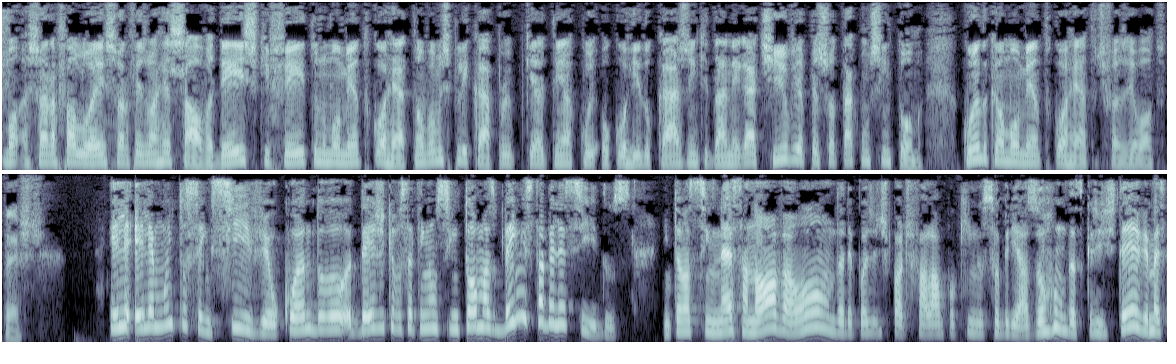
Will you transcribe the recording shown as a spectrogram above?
Bom, a senhora falou aí, a senhora fez uma ressalva, desde que feito no momento correto. Então, vamos explicar, porque tem ocorrido caso em que dá negativo e a pessoa está com sintoma. Quando que é o momento correto de fazer o autoteste? Ele, ele é muito sensível quando, desde que você tenha uns sintomas bem estabelecidos. Então, assim, nessa nova onda, depois a gente pode falar um pouquinho sobre as ondas que a gente teve, mas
